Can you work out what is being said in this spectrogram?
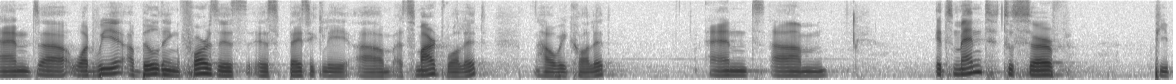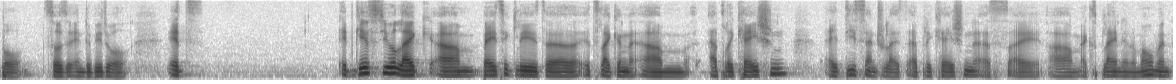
And uh, what we are building for this is basically um, a smart wallet, how we call it. And um, it's meant to serve people, so the individual. It's it gives you like um, basically the it's like an um, application a decentralized application, as I um, explain in a moment,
